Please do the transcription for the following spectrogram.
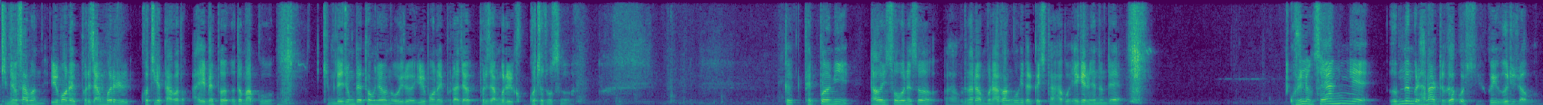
김정삼은 일본의 버르장머리를 고치겠다고 IMF 얻어맞고 김대중 대통령은 오히려 일본의 버르장머리를 고쳐줬어. 그 백범이 나의 소원에서 아, 우리나라 문화강국이 될 것이다 하고 얘기를 했는데 우리는 서양에 없는 걸 하나를 더 갖고 있어요. 그게 의리라고.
